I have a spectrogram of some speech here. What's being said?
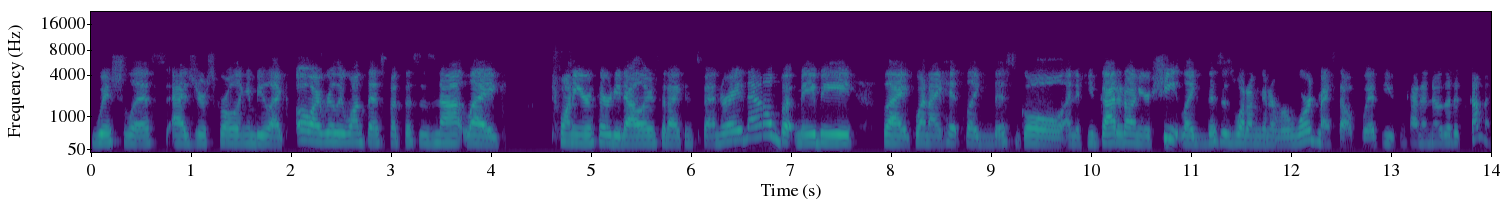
wish list as you're scrolling and be like, oh, I really want this, but this is not like 20 or 30 dollars that I can spend right now. But maybe like when I hit like this goal, and if you've got it on your sheet, like this is what I'm going to reward myself with, you can kind of know that it's coming.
